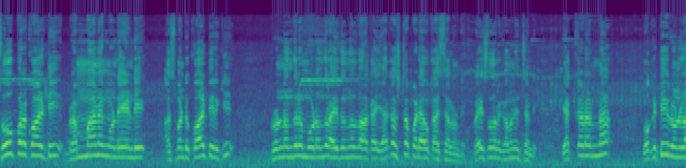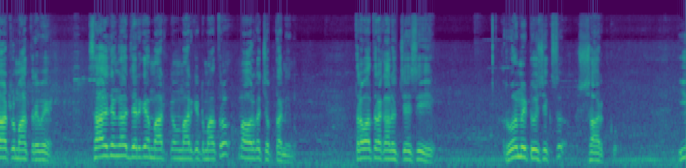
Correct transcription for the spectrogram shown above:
సూపర్ క్వాలిటీ బ్రహ్మాండంగా ఉండేయండి. అటువంటి క్వాలిటీలకి రెండు వందలు మూడు వందలు ఐదు వందల దాకా ఎగస్ట్రా పడే అవకాశాలు ఉన్నాయి. రైస్ సోదరులు గమనించండి. ఎక్కడన్నా ఒకటి రెండు లాట్లు మాత్రమే. సహజంగా జరిగే మార్కెట్ మార్కెట్ మాత్రం మామూలుగా చెప్తాను నేను. తర్వాత రకాలు వచ్చేసి రోమి టూ సిక్స్ షార్క్. ఈ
